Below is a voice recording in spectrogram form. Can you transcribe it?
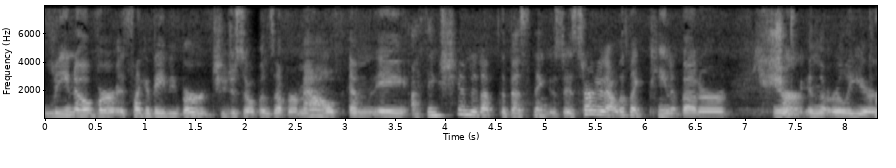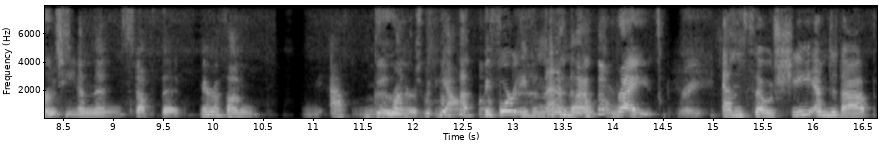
lean over. It's like a baby bird. She just opens up her mouth, and they. I think she ended up the best thing. It started out with like peanut butter, you know, Sure. in the early years, Protein. and then stuff that marathon runners would. Yeah, before even then though. right, right. And so she ended up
